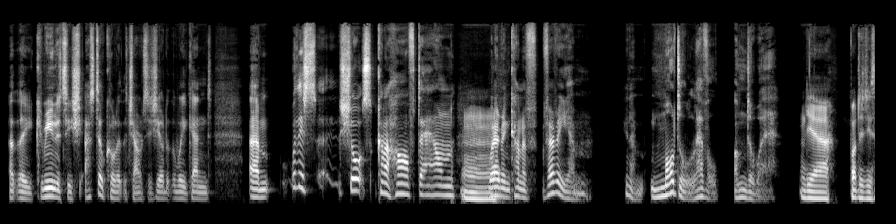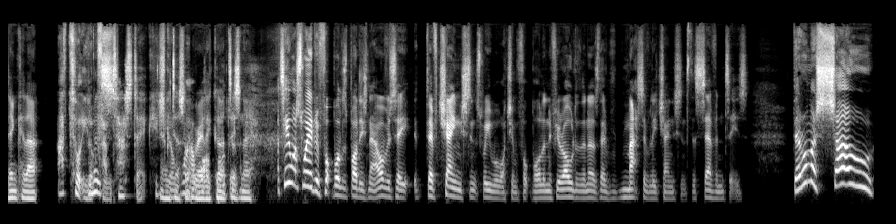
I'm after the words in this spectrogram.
at the community. Sh- I still call it the Charity Shield at the weekend. Um, with his uh, shorts kind of half down, wearing kind of very, um, you know, model level underwear. Yeah. What did you think of that? I thought he looked Looks- fantastic. He just go, does wow, look really good, body." doesn't he? I tell you what's weird with footballers' bodies now. Obviously, they've changed since we were watching football, and if you're older than us, they've massively changed since the seventies. They're almost so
